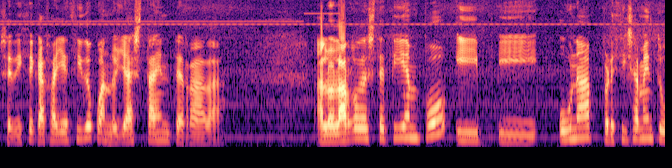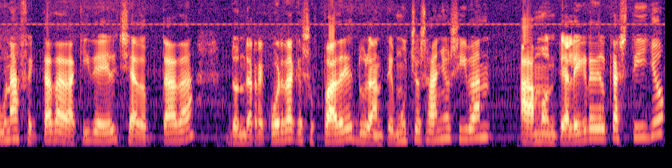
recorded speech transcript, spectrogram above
Se dice que ha fallecido cuando ya está enterrada. A lo largo de este tiempo y, una, precisamente una afectada de aquí de Elche, adoptada, donde recuerda que sus padres durante muchos años iban a Montealegre del Castillo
